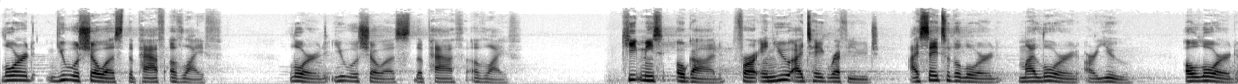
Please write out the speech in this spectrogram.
Lord, you will show us the path of life. Lord, you will show us the path of life. Keep me, O God, for in you I take refuge. I say to the Lord, My Lord are you. O Lord,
